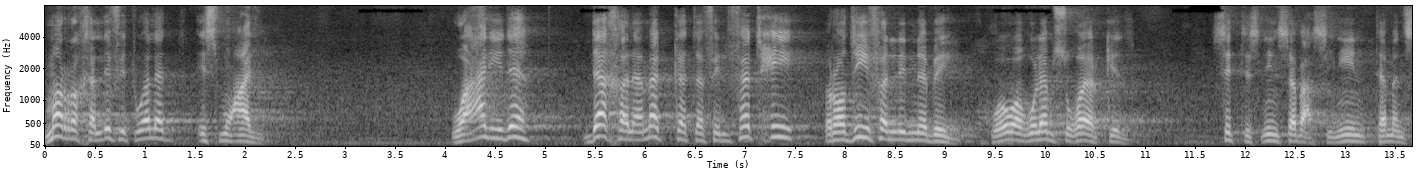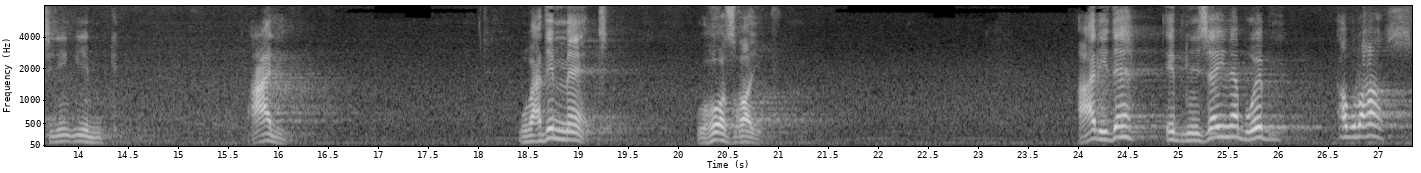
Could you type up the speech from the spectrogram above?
مرة خلفت ولد اسمه علي. وعلي ده دخل مكة في الفتح رديفا للنبي وهو غلام صغير كده. ست سنين سبع سنين ثمان سنين يمكن. علي. وبعدين مات. وهو صغير. علي ده ابن زينب وابن أبو العاص.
